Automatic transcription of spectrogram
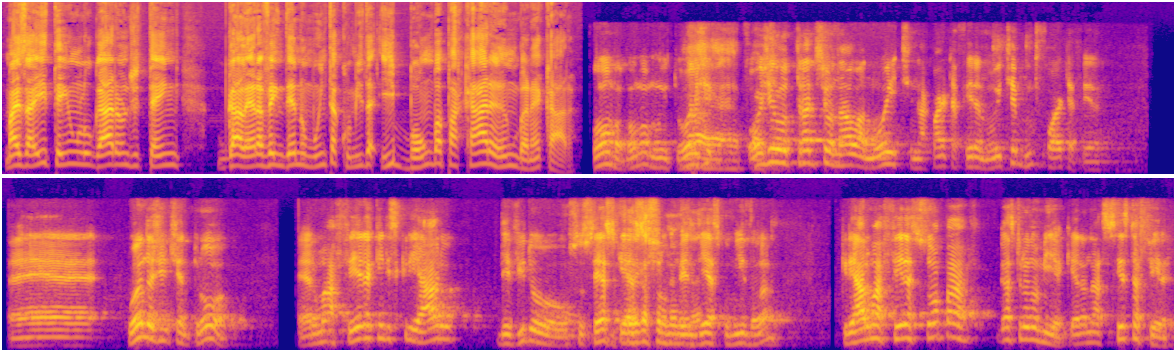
mas aí tem um lugar onde tem galera vendendo muita comida e bomba pra caramba, né, cara? Bomba, bomba muito. Hoje, é, é hoje o tradicional à noite, na quarta-feira à noite, é muito forte a feira. É, quando a gente entrou, era uma feira que eles criaram, devido ao sucesso que é vender né? as comidas lá, criaram uma feira só para gastronomia, que era na sexta-feira.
